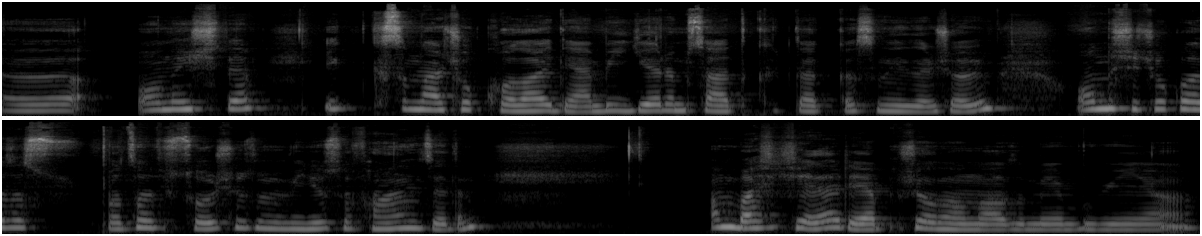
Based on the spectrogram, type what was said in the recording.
Ee, onu işte ilk kısımlar çok kolaydı yani bir yarım saat 40 dakikasını izlemiş olayım. Onun dışında çok fazla matematik soru çözüm videosu falan izledim. Ama başka şeyler yapmış olmam lazım benim bugün ya.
